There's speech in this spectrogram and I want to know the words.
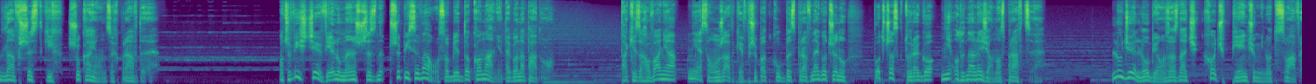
dla wszystkich szukających prawdy. Oczywiście wielu mężczyzn przypisywało sobie dokonanie tego napadu. Takie zachowania nie są rzadkie w przypadku bezprawnego czynu, podczas którego nie odnaleziono sprawcy. Ludzie lubią zaznać choć pięciu minut sławy.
